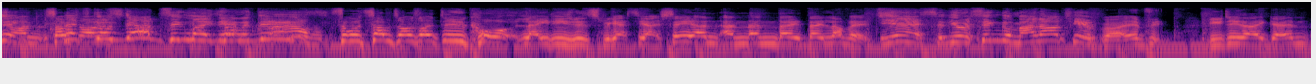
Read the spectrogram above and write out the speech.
Sometimes- let's go dancing, my dear, with these. Wow. So sometimes I do court ladies with spaghetti actually, and, and, and they, they love it. Yes, and you're a single man, aren't you? Right, if, if you do that again,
